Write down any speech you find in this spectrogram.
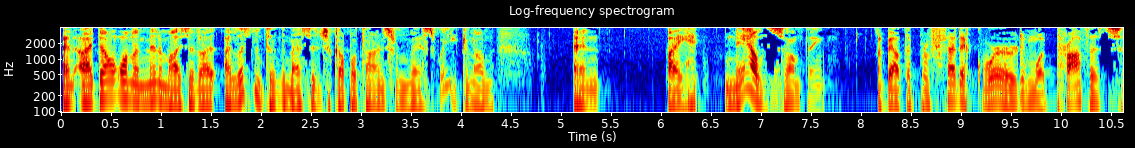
And I don't want to minimize it. I, I listened to the message a couple times from last week, and I'm, and I nailed something about the prophetic word and what prophets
